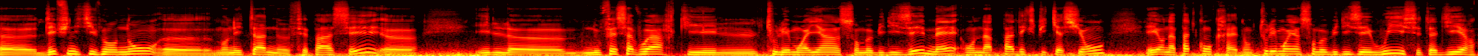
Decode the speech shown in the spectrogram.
Euh, définitivement non, euh, mon État ne fait pas assez. Euh, il nous fait savoir que tous les moyens sont mobilisés, mais on n'a pas d'explication et on n'a pas de concret. Donc tous les moyens sont mobilisés, oui, c'est-à-dire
